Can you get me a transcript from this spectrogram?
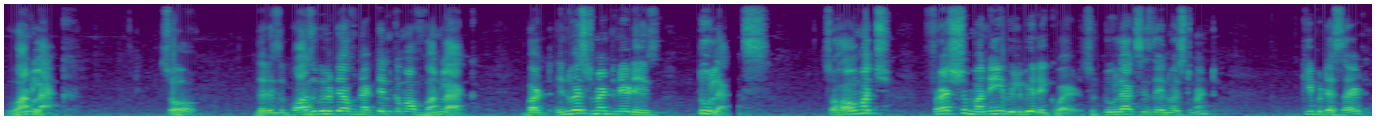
1 lakh so there is a possibility of net income of 1 lakh but investment need is 2 lakhs so how much fresh money will be required? So 2 lakhs is the investment. Keep it aside.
